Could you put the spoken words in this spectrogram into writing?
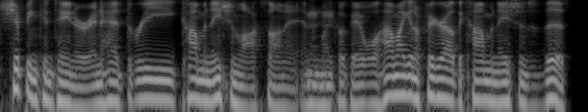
shipping container and it had three combination locks on it, and I'm Mhm. like, okay, well, how am I going to figure out the combinations of this?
